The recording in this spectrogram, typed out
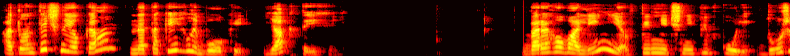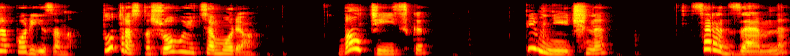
Атлантичний океан не такий глибокий, як Тихий. Берегова лінія в північній півкулі дуже порізана. Тут розташовуються моря Балтійське, Північне, Середземне,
